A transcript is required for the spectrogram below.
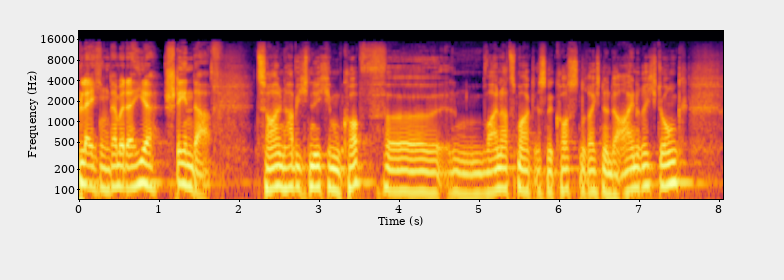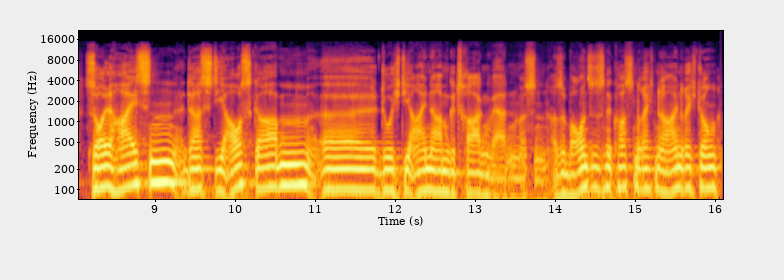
blechen, damit er hier stehen darf? Zahlen habe ich nicht im Kopf. Äh, Weihnachtsmarkt ist eine kostenrechnende Einrichtung. Soll heißen, dass die Ausgaben äh, durch die Einnahmen getragen werden müssen. Also bei uns ist es eine kostenrechnende Einrichtung.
